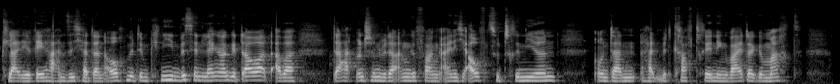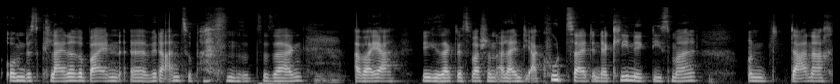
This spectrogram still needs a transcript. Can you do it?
klar, die Reha an sich hat dann auch mit dem Knie ein bisschen länger gedauert, aber da hat man schon wieder angefangen, eigentlich aufzutrainieren und dann halt mit Krafttraining weitergemacht, um das kleinere Bein äh, wieder anzupassen sozusagen. Mhm. Aber ja, wie gesagt, das war schon allein die Akutzeit in der Klinik diesmal und danach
